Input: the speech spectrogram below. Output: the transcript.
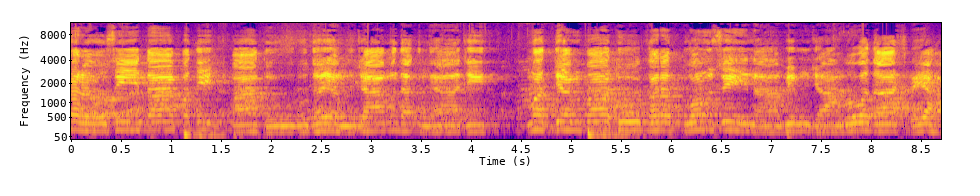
करौ सीतापति पातु हृदयं जामदग्न्याजित् मध्यं पातु करत्वंसी नाभिं जाम्बुवदाश्रयः।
